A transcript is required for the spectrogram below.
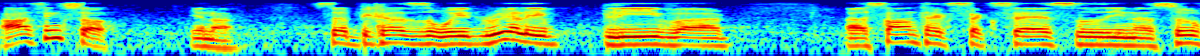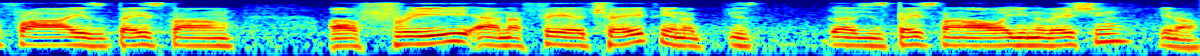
I think so, you know. So because we really believe uh, uh, success, you know, so far is based on uh, free and fair trade, you know, is, uh, is based on our innovation, you know.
